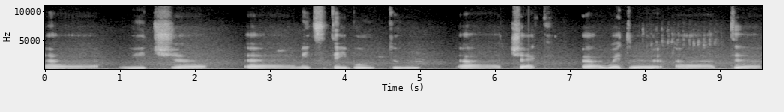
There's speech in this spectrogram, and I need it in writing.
uh, which uh, uh, makes a table to uh, check whether the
